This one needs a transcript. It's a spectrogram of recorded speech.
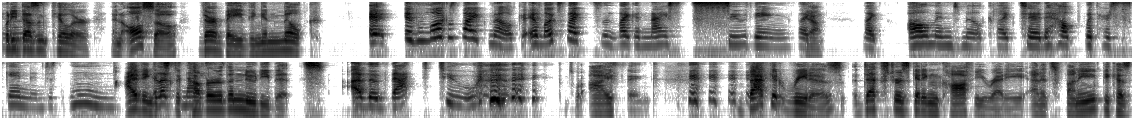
but he doesn't kill her. And also, they're bathing in milk. It it looks like milk. It looks like like a nice soothing like Yeah. Almond milk, like to help with her skin and just mm. I think It it's to looks cover the nudie bits. Either that too. That's what I think. Back at Rita's, Dexter's getting coffee ready, and it's funny because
